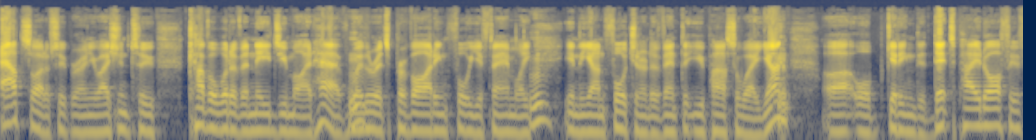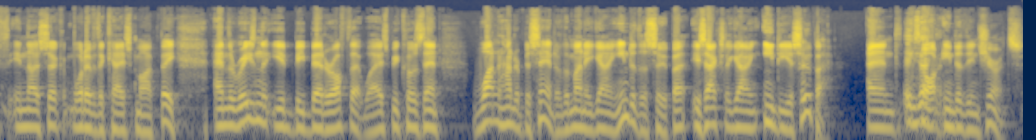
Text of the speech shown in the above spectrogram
outside of superannuation to cover whatever needs you might have, mm. whether it's providing for your family mm. in the unfortunate event that you pass away young, uh, or getting the debts paid off if in those circum- whatever the case might be. And the reason that you'd be better off that way is because then 100% of the money going into the super is actually going into your super and exactly. not into the insurance.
